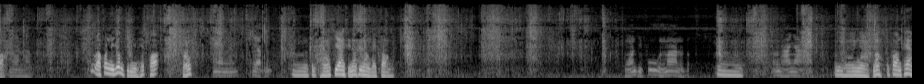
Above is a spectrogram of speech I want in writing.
บ่แม่นครับที่ว่าคนนิยมกินนี่เห็ดเพาะหนังแม่นแซ่บนี่อืมเป็นหาเคียงสิเนาะพี่น้องใบตองหัวมันสิฟูขึ้นมาหนุดอืมมันหายากมันหายงากเนาะแต่พอนแพง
